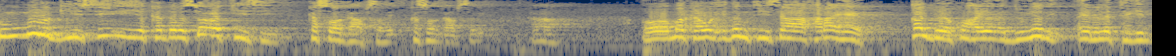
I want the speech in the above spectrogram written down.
murugiisii iyo kadaba socodkiisii ka soo gaabsaday ka soo gaabsaday. Oo markaa wixii dantiisa aakhara aheed qalbiga ku hayo adduunyadii ayna la tegin.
